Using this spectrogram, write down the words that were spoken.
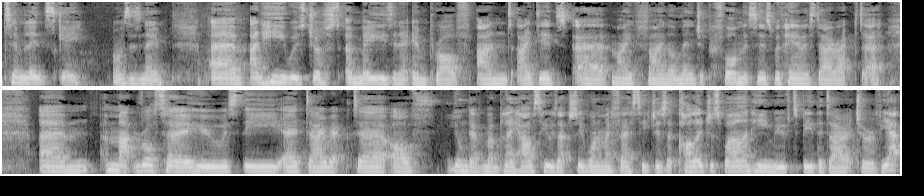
Tim Linsky, what was his name? Um, and he was just amazing at improv. And I did uh, my final major performances with him as director. Um, Matt Rutter, who was the uh, director of Young Everyman Playhouse, he was actually one of my first teachers at college as well, and he moved to be the director of Yep.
